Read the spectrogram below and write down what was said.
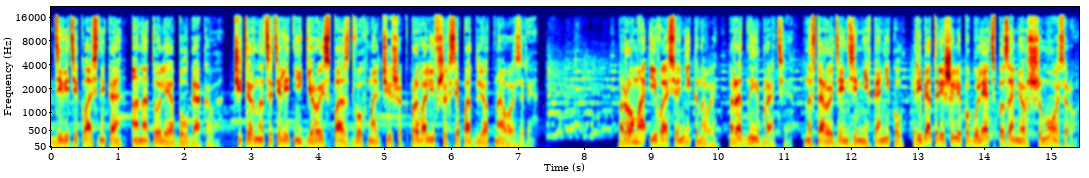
девятиклассника Анатолия Булгакова. 14-летний герой спас двух мальчишек, провалившихся под лед на озере. Рома и Вася Никоновы – родные братья. На второй день зимних каникул ребята решили погулять по замерзшему озеру.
